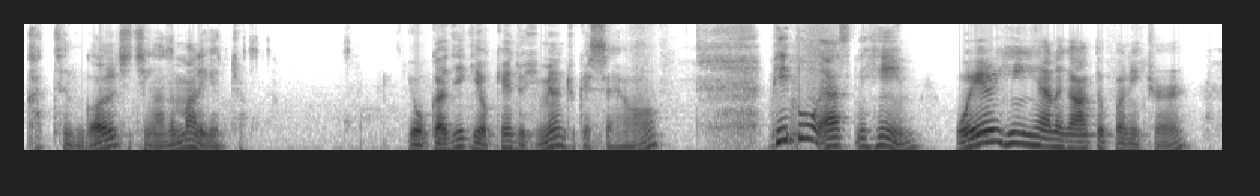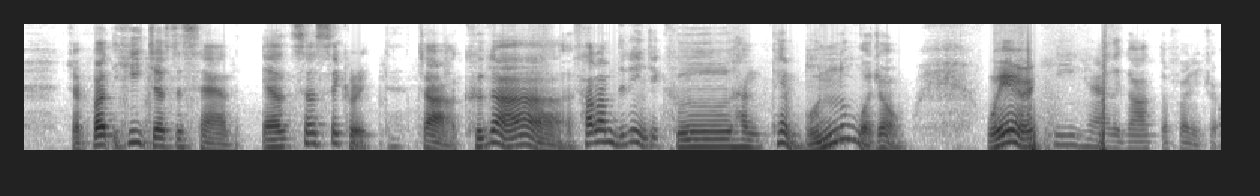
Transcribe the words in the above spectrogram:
같은 걸 지칭하는 말이겠죠. 요까지 기억해 두시면 좋겠어요. People asked him where he had got the furniture. 자, but he just said it's a secret. 자, 그가 사람들이 이제 그한테 묻는 거죠. Where he had got the furniture.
